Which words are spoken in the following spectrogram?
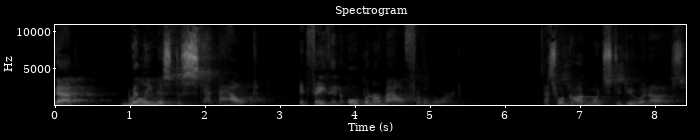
that willingness to step out in faith and open our mouth for the Lord. That's what God wants to do in us.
